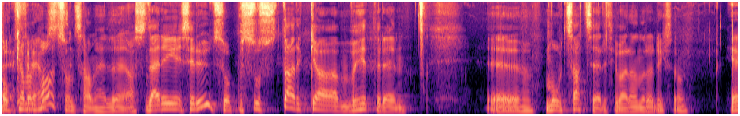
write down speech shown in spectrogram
och, kan man ha ett sånt samhälle alltså där det ser ut så, så starka vad heter det, uh, motsatser till varandra? Liksom? Ja,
